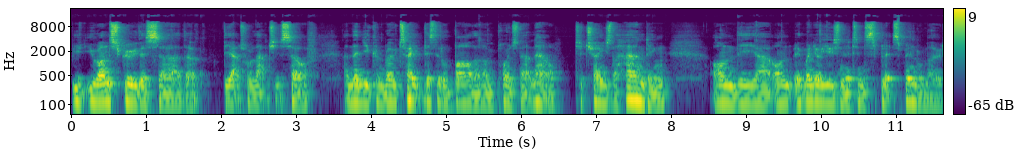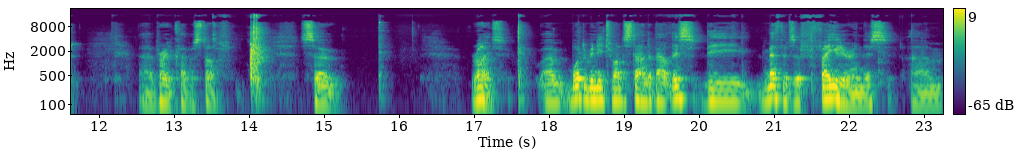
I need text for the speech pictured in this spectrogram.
You, you unscrew this uh, the the actual latch itself, and then you can rotate this little bar that I'm pointing out now to change the handing on the uh, on when you're using it in split spindle mode. Uh, very clever stuff. So, right, um, what do we need to understand about this? The methods of failure in this, um,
